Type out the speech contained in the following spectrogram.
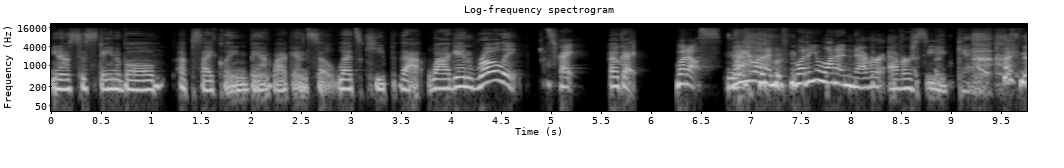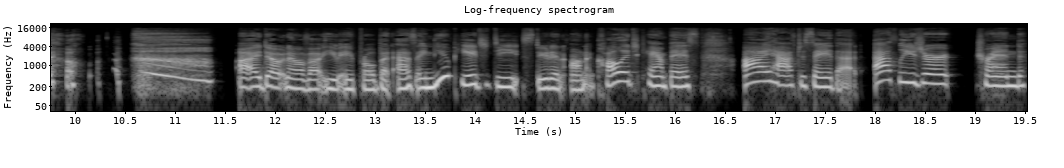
you know, sustainable upcycling bandwagon. So let's keep that wagon rolling. That's right. Okay. What else? What do you want to what do you want to never ever see again? I know. I don't know about you, April, but as a new PhD student on a college campus, I have to say that athleisure trend,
